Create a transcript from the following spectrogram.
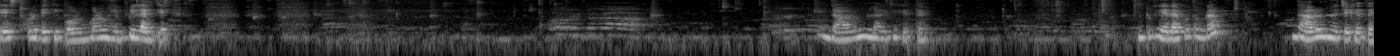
টেস্ট করে দেখি, গরম গরম হেভি লাগছে। দারুণ লাগছে খেতে। একটু খেয়ে দেখো তোমরা। দারুণ হয়েছে খেতে।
